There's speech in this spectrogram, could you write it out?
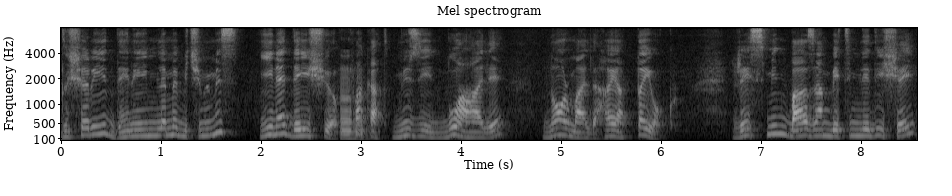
dışarıyı deneyimleme biçimimiz yine değişiyor. Fakat müziğin bu hali normalde hayatta yok. Resmin bazen betimlediği şey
